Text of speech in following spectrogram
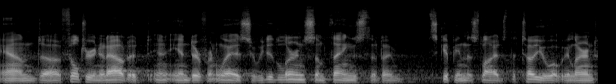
and uh, filtering it out in, in, different ways. So we did learn some things that I'm skipping the slides that tell you what we learned.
